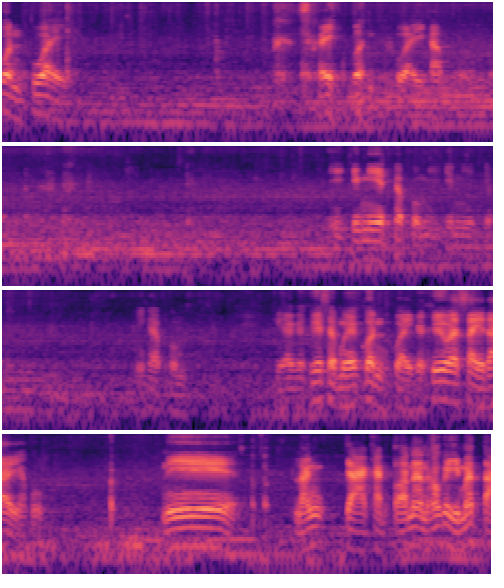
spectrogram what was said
ก้นถ้วย ใส่ก้นถ้วยครับผม อีกจังนิดครับผมอีกจังนิดครับนี่ครับผมเกลือก็คือเสมอก้นถ้วยก็คือว่าใส่ได้ครับผม นี่หลังจากขั้นตอนนั้นเขาก็อีมาต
